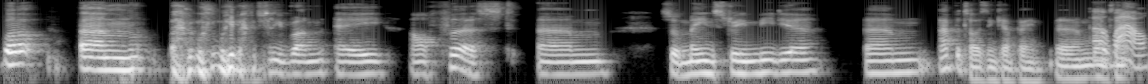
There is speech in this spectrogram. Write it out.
Well, um, we've actually run a our first um, sort of mainstream media um, advertising campaign. Um, oh wow!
